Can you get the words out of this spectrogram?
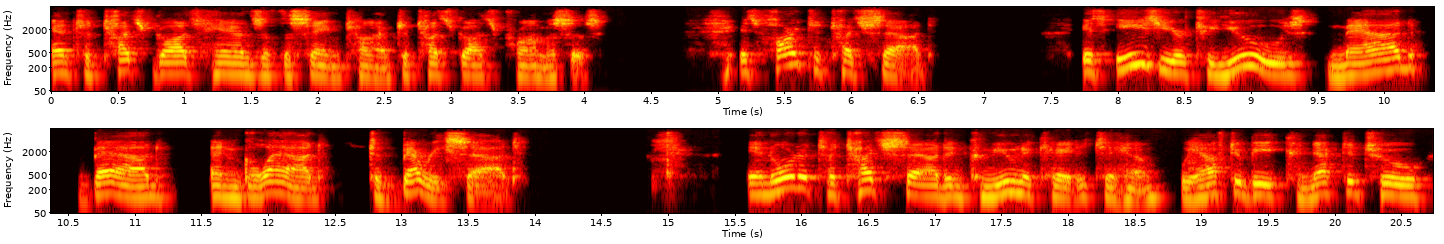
and to touch God's hands at the same time, to touch God's promises. It's hard to touch sad. It's easier to use mad, bad, and glad to bury sad. In order to touch sad and communicate it to him, we have to be connected to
